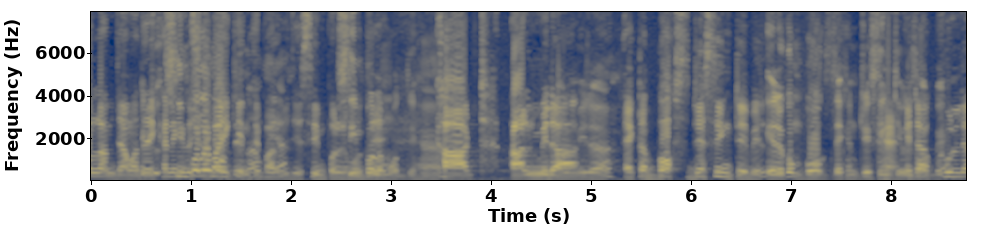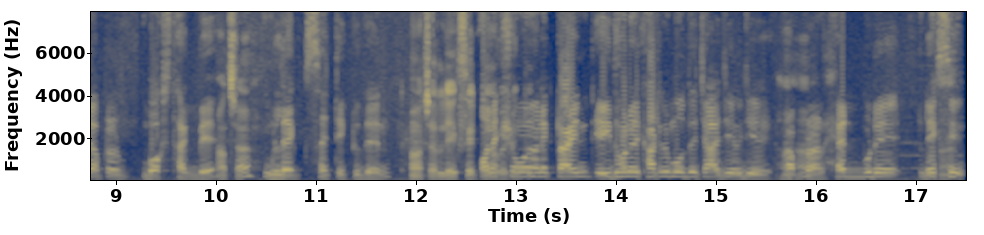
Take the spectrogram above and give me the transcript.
বললাম যে আমাদের এখানে কিন্তু সবাই কিনতে পারবে যে সিম্পল মধ্যে, হ্যাঁ। খাট আলমিরা। একটা বক্স ড্রেসিং টেবিল এরকম বক্স দেখেন ড্রেসিং টেবিল এটা খুললে আপনার বক্স থাকবে। আচ্ছা। লেগ সাইডটা একটু দেন। আচ্ছা লেগ সেট অনেক সময় অনেক ক্লায়েন্ট এই ধরনের খাটের মধ্যে চায় যে ওই যে আপনার হেডবোর্ডে রেক্সিন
